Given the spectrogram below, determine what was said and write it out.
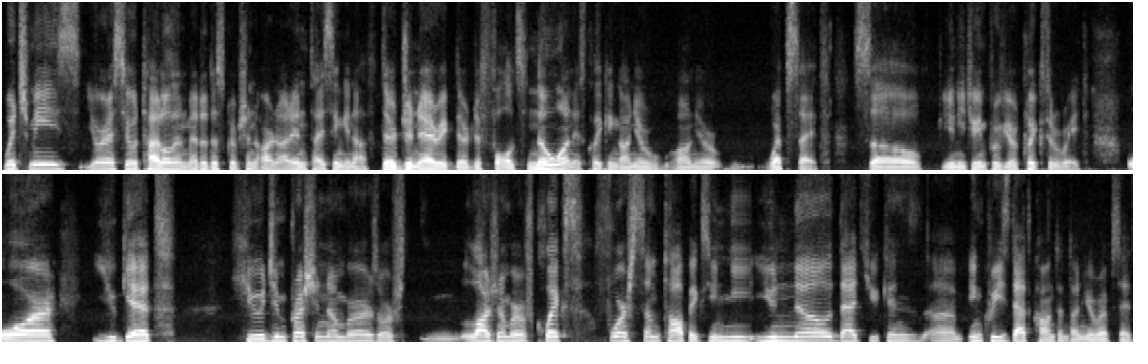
which means your seo title and meta description are not enticing enough. They're generic they're defaults. No one is clicking on your on your website. So you need to improve your click-through rate. Or you get huge impression numbers or large number of clicks for some topics. You need you know that you can uh, increase that content on your website.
